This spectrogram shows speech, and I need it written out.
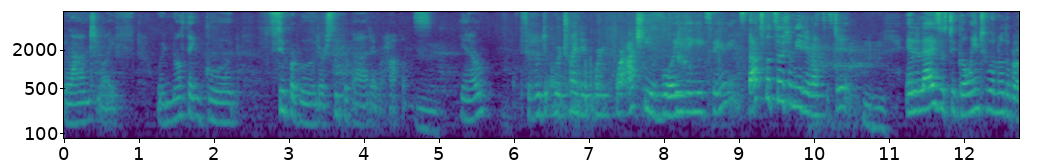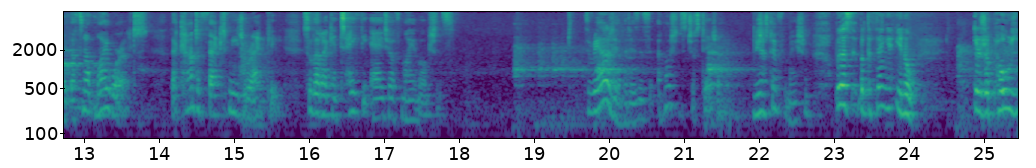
bland life where nothing good, super good or super bad ever happens. You know. So we're, we're trying to we're, we're actually avoiding experience. That's what social media lets us do. Mm-hmm. It allows us to go into another world that's not my world, that can't affect me directly, so that I can take the edge off my emotions. The reality of it is, is emotions just data, Yeah. just information. But that's but the thing, you know, there's oppose.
